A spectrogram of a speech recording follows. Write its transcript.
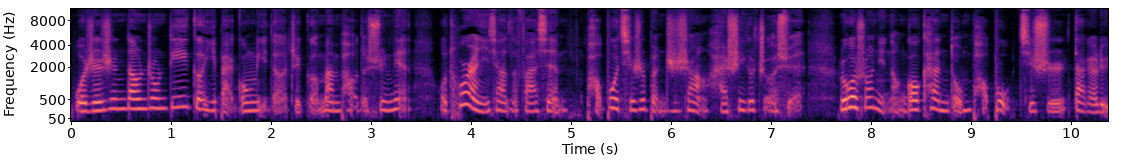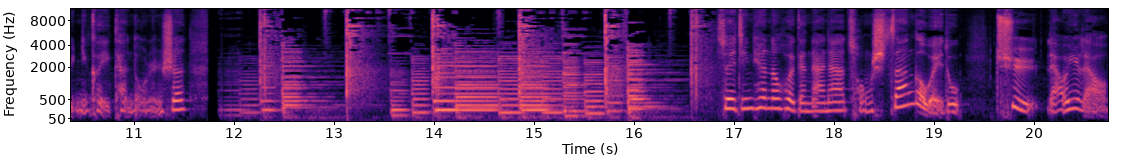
我人生当中第一个一百公里的这个慢跑的训练。我突然一下子发现，跑步其实本质上还是一个哲学。如果说你能够看懂跑步，其实大概率你可以看懂人生。所以今天呢，会跟大家从三个维度去聊一聊。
